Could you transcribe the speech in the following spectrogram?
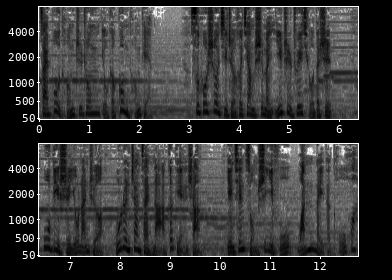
在不同之中有个共同点，似乎设计者和匠师们一致追求的是，务必使游览者无论站在哪个点上。眼前总是一幅完美的图画。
